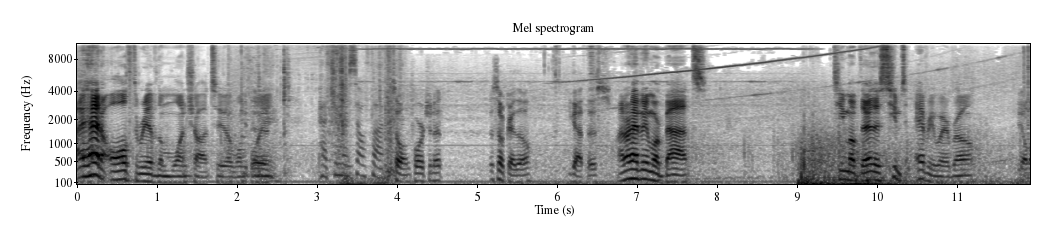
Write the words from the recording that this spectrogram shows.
I had all three of them one shot too at one You point. Patching myself up. So unfortunate. It's okay though. You got this. I don't have any more bats. Team up there. There's teams everywhere, bro. Yep.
